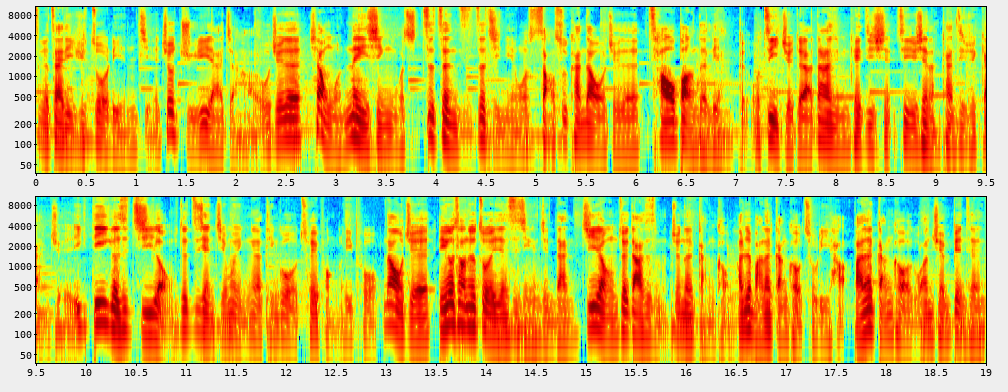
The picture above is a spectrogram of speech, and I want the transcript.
这个在地去做连接？就举例来讲好了，我觉得像我内心我这阵子。这几年我少数看到我觉得超棒的两个，我自己觉得啊，当然你们可以自己现自己去现场看，自己去感觉。一第一个是基隆，就之前节目应该有听过我吹捧了一波。那我觉得林右昌就做了一件事情很简单，基隆最大是什么？就那港口，他就把那港口处理好，把那港口完全变成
